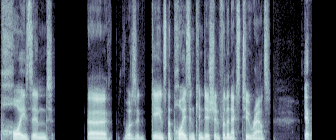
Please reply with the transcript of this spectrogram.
poisoned uh what is it gains the poison condition for the next two rounds Yep.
